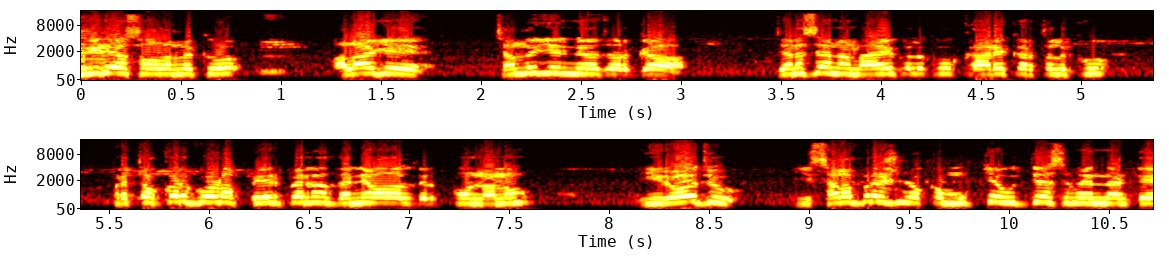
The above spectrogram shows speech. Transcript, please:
మీడియా సోదరులకు అలాగే చంద్రగిరి నియోజకవర్గ జనసేన నాయకులకు కార్యకర్తలకు ప్రతి ఒక్కరు కూడా పేరు పేరున ధన్యవాదాలు తెలుపుకున్నాను ఈరోజు ఈ సెలబ్రేషన్ యొక్క ముఖ్య ఉద్దేశం ఏంటంటే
